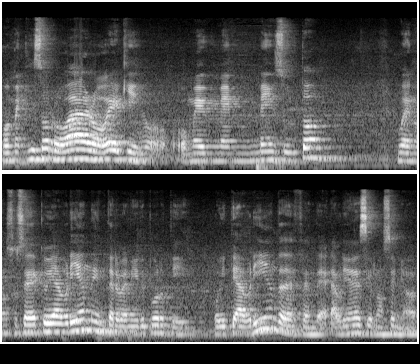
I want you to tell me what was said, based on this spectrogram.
o, me quiso robar, o X, o, me, insultó. Bueno, sucede que hoy habrían de intervenir por ti Hoy te habrían de defender, habrían de decir, no señor,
